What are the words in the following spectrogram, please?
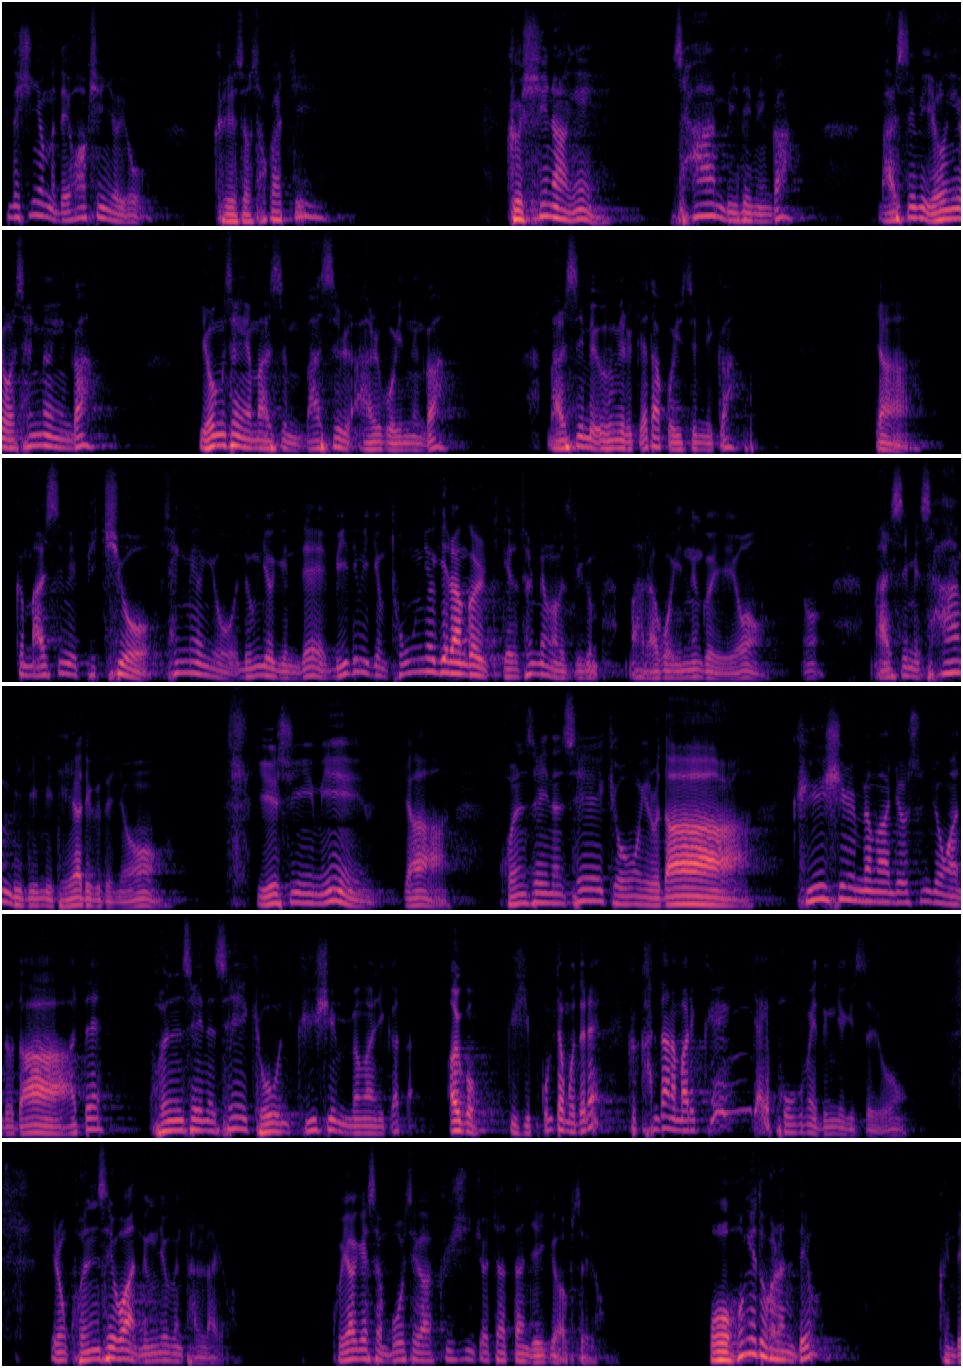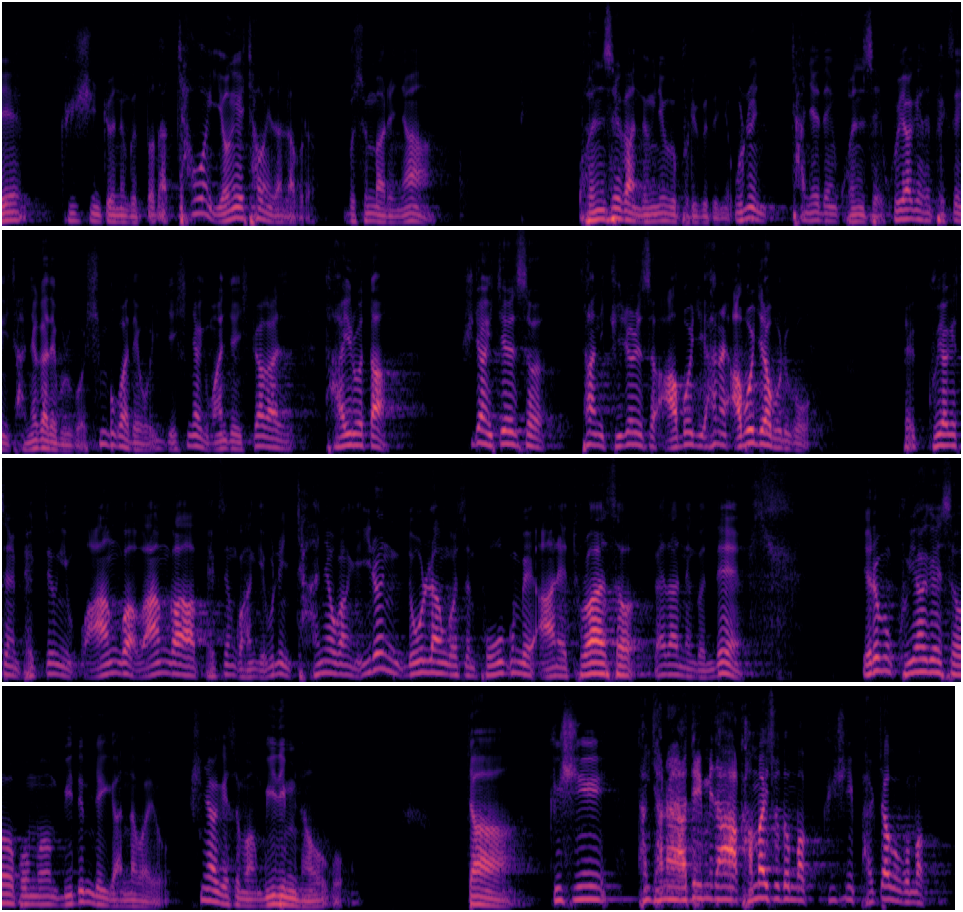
근데 신념은 내 확신이에요. 그래서 속았지. 그 신앙이 사한 믿음인가? 말씀이 영이요 생명인가? 영생의 말씀 맛을 알고 있는가? 말씀의 의미를 깨닫고 있습니까? 자, 그 말씀이 빛이요 생명이요 능력인데 믿음이 지금 동력이란 걸 계속 설명하면서 지금 말하고 있는 거예요. 어? 말씀이 사한 믿음이 돼야 되거든요. 예수님이 자 권세 있는 새 교훈이로다 귀신을 명하죠 순종한도다. 할 때 권세 있는 새 교훈 귀신 명하니까 아이고 귀신 꼼짝 못하네. 그 간단한 말이 굉장히 복음의 능력이 있어요. 이런 권세와 능력은 달라요. 구약에서 모세가 귀신 쫓았다는 얘기가 없어요. 오 홍해도 갈랐는데요? 근데 귀신 쫓는 것도 다 차원 영의 차원이 달라버려. 무슨 말이냐 권세가 능력을 부리거든요. 우리는 자녀된 권세, 구약에서 백성이 자녀가 되고 신부가 되고 이제 신약이 완전히 십자가 다 이뤘다. 휘장이 찢어서 산 기절에서 아버지 하나님 아버지라 부르고 구약에서는 백성이 왕과 왕과 백성과 관계, 우리는 자녀 관계 이런 놀라운 것은 복음의 안에 들어와서 깨닫는 건데 여러분 구약에서 보면 믿음 얘기가 안 나와요. 신약에서 막 믿음이 나오고 자 귀신이 당신 하나의 아들입니다. 가만히 있어도 막 귀신이 발자국고 막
